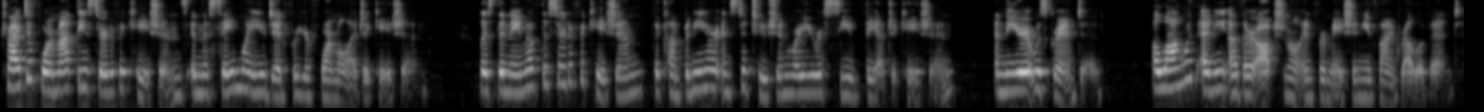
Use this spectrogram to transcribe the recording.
Try to format these certifications in the same way you did for your formal education. List the name of the certification, the company or institution where you received the education, and the year it was granted, along with any other optional information you find relevant,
